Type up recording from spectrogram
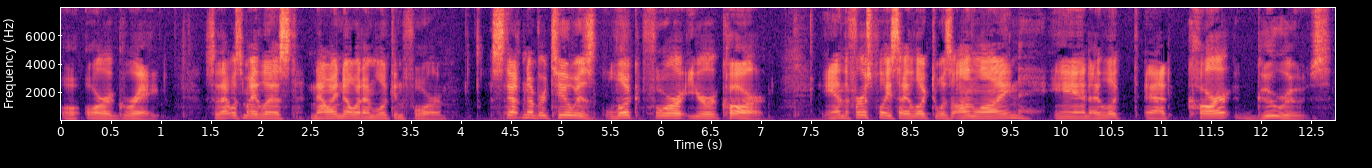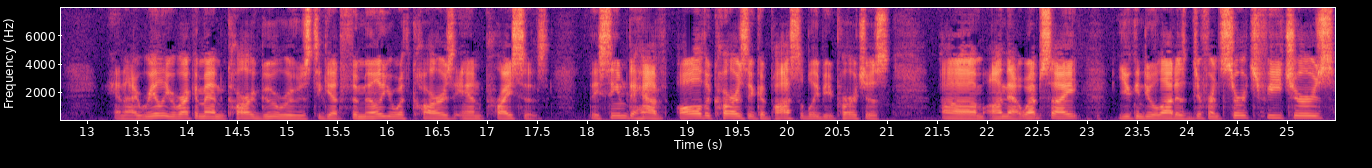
or, or a gray. So that was my list. Now I know what I'm looking for. Step number two is look for your car. And the first place I looked was online and I looked at Car Gurus. And I really recommend Car Gurus to get familiar with cars and prices. They seem to have all the cars that could possibly be purchased um, on that website. You can do a lot of different search features.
